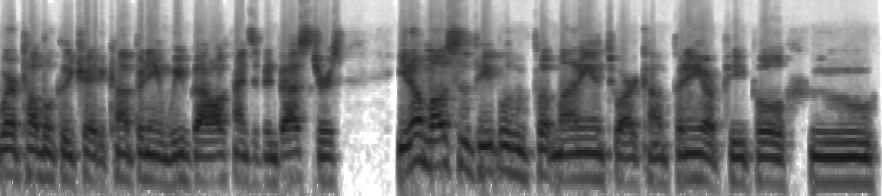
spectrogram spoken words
we're a publicly traded company and we've got all kinds of investors. You know, most of the people who put money into our company are people who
